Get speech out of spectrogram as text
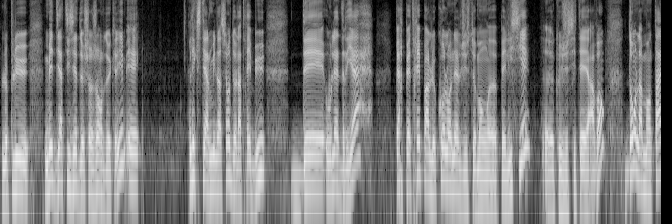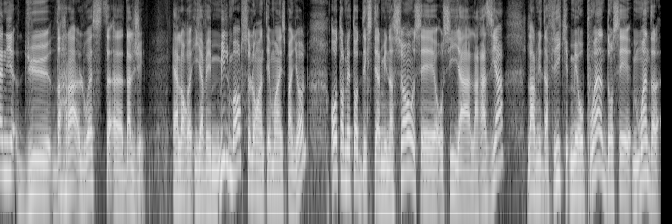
le plus médiatisé de ce genre de crime est l'extermination de la tribu des Ouled Riyah perpétrée par le colonel justement euh, Pellissier, euh, que je citais avant, dans la montagne du Dahra, l'ouest d'Alger. Et alors, il y avait 1000 morts selon un témoin espagnol. Autre méthode d'extermination, c'est aussi la razzia, l'armée d'Afrique, mais au point dont c'est moindre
